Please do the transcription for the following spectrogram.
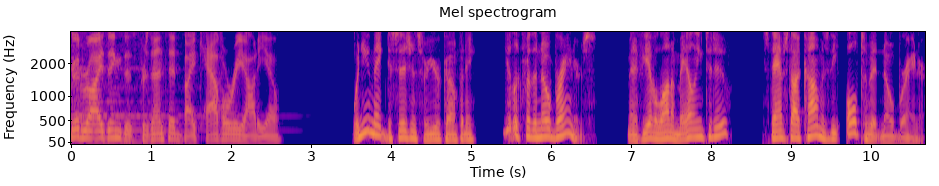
Good Risings is presented by Cavalry Audio. When you make decisions for your company, you look for the no brainers. And if you have a lot of mailing to do, stamps.com is the ultimate no brainer.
